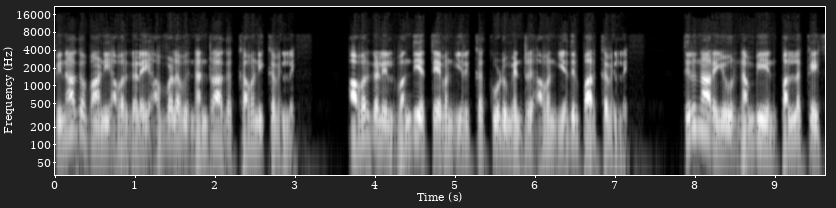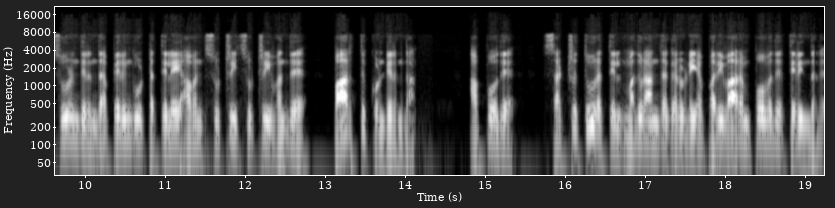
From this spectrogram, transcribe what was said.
பினாகபாணி அவர்களை அவ்வளவு நன்றாக கவனிக்கவில்லை. அவர்களில் வந்தியத்தேவன் இருக்கக்கூடும் என்று அவன் எதிர்பார்க்கவில்லை. திருநாரையூர் நம்பியின் பல்லக்கை சூழ்ந்திருந்த பெருங்கூட்டத்திலே அவன் சுற்றி சுற்றி வந்து பார்த்து கொண்டிருந்தான். அப்போது சற்று தூரத்தில் மதுராந்தகருடைய பரிவாரம் போவது தெரிந்தது.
